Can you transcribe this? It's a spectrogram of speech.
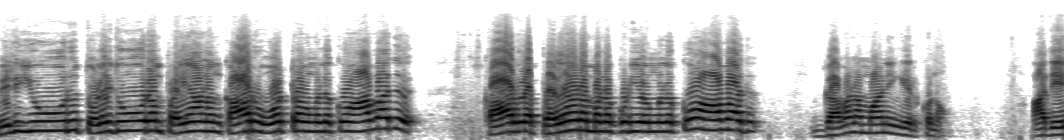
வெளியூர் தொலைதூரம் பிரயாணம் கார் ஓட்டுறவங்களுக்கும் ஆவாது. காரில் பிரயாணம் பண்ணக்கூடியவங்களுக்கும் ஆவாது. கவனமாக நீங்கள் இருக்கணும். அதே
